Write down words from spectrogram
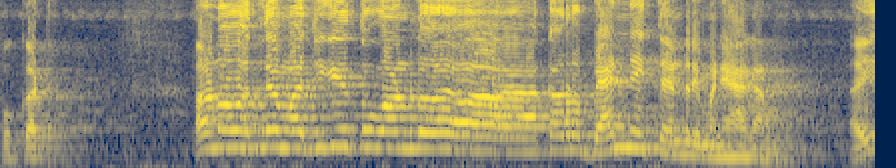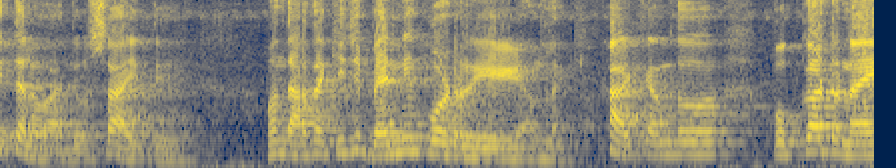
ಪುಕ್ಕಟ್. ಅಣ್ಣು ಹೊತ್ಲೆ ಮಜ್ಜಿಗೆ ತಗೊಂಡ್ಲು ಅಕ್ಕಾರ ಬೆಣ್ಣೆ ಐತೇನ್ರಿ ಮನ್ಯಾಗ ಅಂದ್ಲು. ಐತಲ್ವ ದಿವಸ ಐತಿ. ಒಂದು ಅರ್ಧ ಕೆ ಜಿ ಬೆಣ್ಣೆ ಕೊಡ್ರಿ ಅಂದ್ಲಕ್ಕಿ. ಹಾಕೆಂದು ಪುಕ್ಕಟ್ಟು ನೈ,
